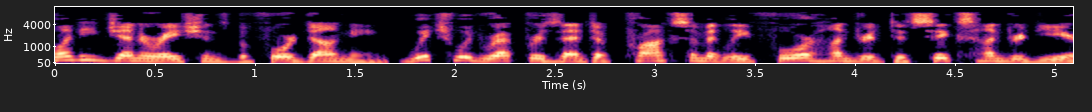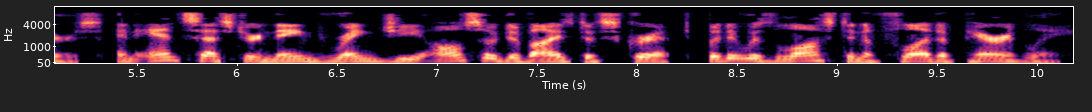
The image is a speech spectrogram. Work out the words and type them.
Twenty generations before Dunging, which would represent approximately 400 to 600 years, an ancestor named Rengji also devised a script, but it was lost in a flood apparently.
